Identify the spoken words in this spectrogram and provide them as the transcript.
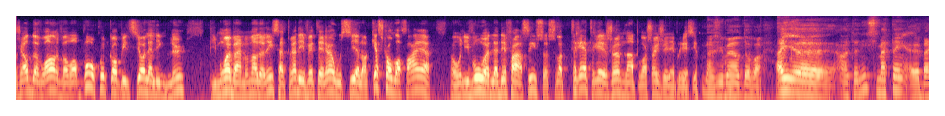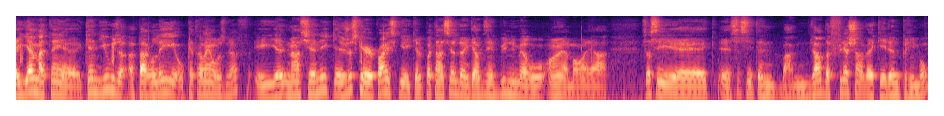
J'ai hâte de voir. Il va y avoir beaucoup de compétition à la ligne bleue. Puis moi, ben, à un moment donné, ça te prend des vétérans aussi. Alors, qu'est-ce qu'on va faire au niveau euh, de la défensive? Ce sera très, très jeune l'an prochain, j'ai l'impression. Ben, j'ai bien hâte de voir. Hey, euh, Anthony, ce matin, euh, ben, hier matin, Ken Hughes a, parlé au 91-9 et il a mentionné que juste Carey Price qui, a le potentiel d'un gardien de but numéro 1 à Montréal. Ça, c'est ça c'est une, ben, genre de flèche envers Kaden Primo.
